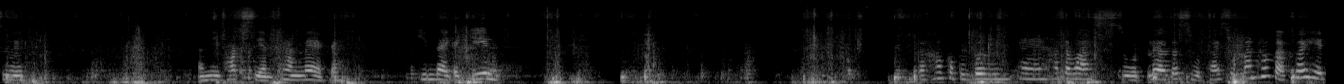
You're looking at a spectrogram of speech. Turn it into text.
ซื้ออันนี้พักเสียนครั้งแรกอะกินได้ก็กินแต่เขาก็ไปเบิ้งแพ้ฮัตตว่าสูตรแล้วจะสูตรไทยสูตรมันเขาก็เคยเห็ด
